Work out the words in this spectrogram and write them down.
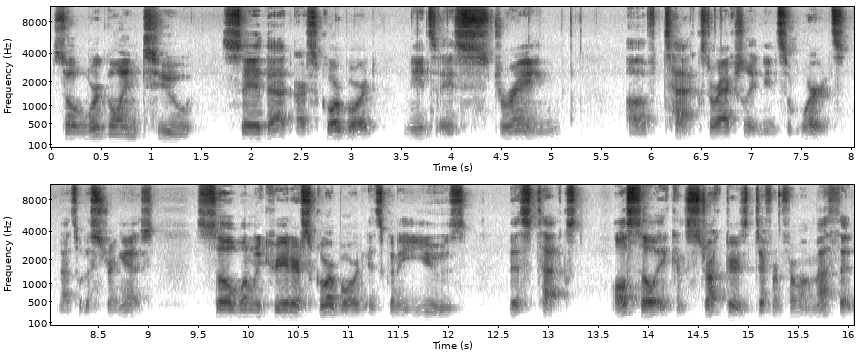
So we're going to say that our scoreboard needs a string of text, or actually it needs some words. That's what a string is. So when we create our scoreboard, it's going to use this text. Also, a constructor is different from a method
